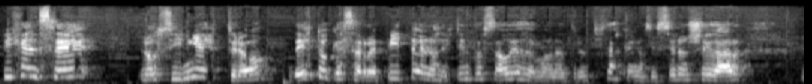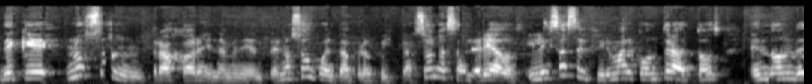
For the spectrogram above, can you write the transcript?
Fíjense lo siniestro de esto que se repite en los distintos audios de monotributistas que nos hicieron llegar, de que no son trabajadores independientes, no son cuentapropistas, son asalariados y les hacen firmar contratos en donde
